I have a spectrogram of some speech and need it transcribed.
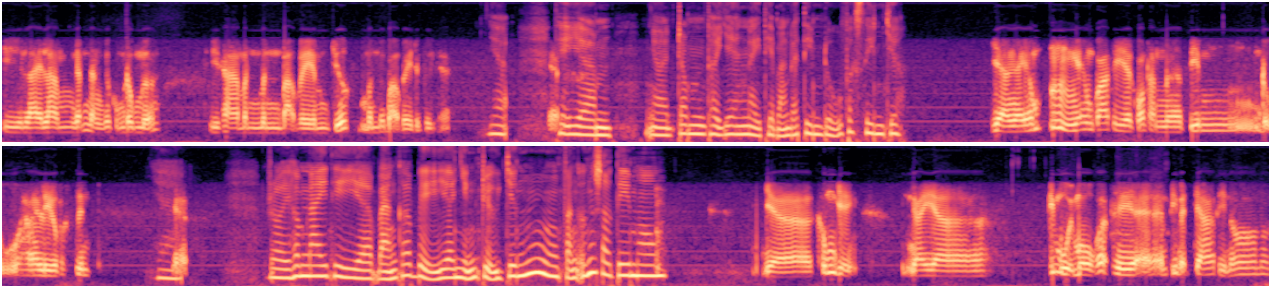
thì lại làm gánh nặng cho cộng đồng nữa. Thì thà mình mình bảo vệ mình trước mình mới bảo vệ được người khác. Dạ. Dạ. Thì ừm, à, trong thời gian này thì bạn đã tiêm đủ vaccine chưa? Dạ ngày hôm ngày hôm qua thì con Thành ờ, tiêm đủ hai liều vaccine. Dạ. Dạ. Rồi hôm nay thì à, bạn có bị à, những triệu chứng phản ứng sau tiêm không? Dạ không vậy. Ngày ờ, cái mũi một á, thì em tiêm ít cha thì nó, nó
